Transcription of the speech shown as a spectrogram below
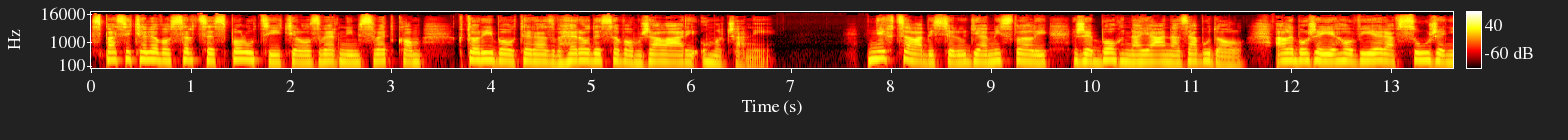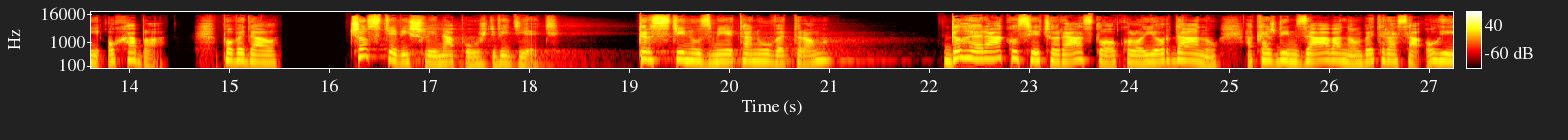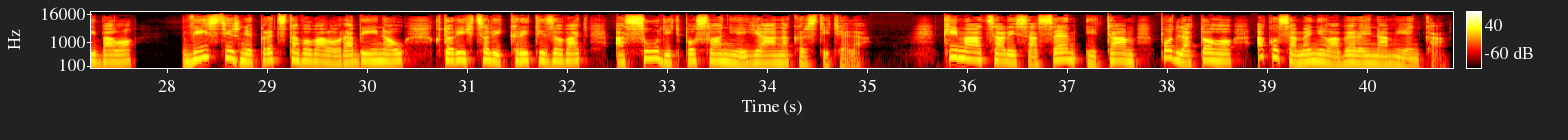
Spasiteľovo srdce spolu cítilo s verným svetkom, ktorý bol teraz v Herodesovom žalári umlčaný. Nechcel, aby ste ľudia mysleli, že Boh na Jána zabudol, alebo že jeho viera v súžení ochabla. Povedal, čo ste vyšli na púšť vidieť? Trstinu zmietanú vetrom? Dlhé rákosie, čo rástlo okolo Jordánu a každým závanom vetra sa ohýbalo, výstižne predstavovalo rabínov, ktorí chceli kritizovať a súdiť poslanie Jána Krstiteľa. Kymácali sa sem i tam podľa toho, ako sa menila verejná mienka.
